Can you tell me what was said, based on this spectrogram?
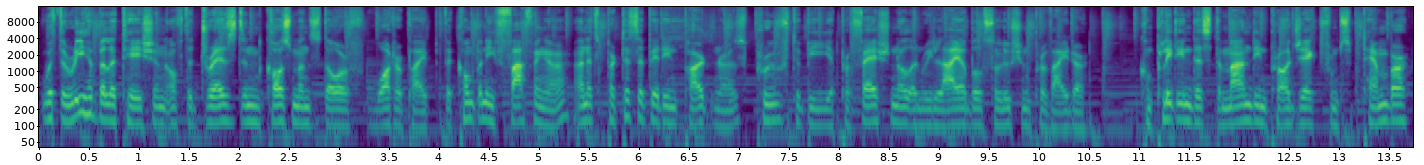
With the rehabilitation of the Dresden Kosmansdorf water pipe, the company Pfaffinger and its participating partners proved to be a professional and reliable solution provider, completing this demanding project from September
